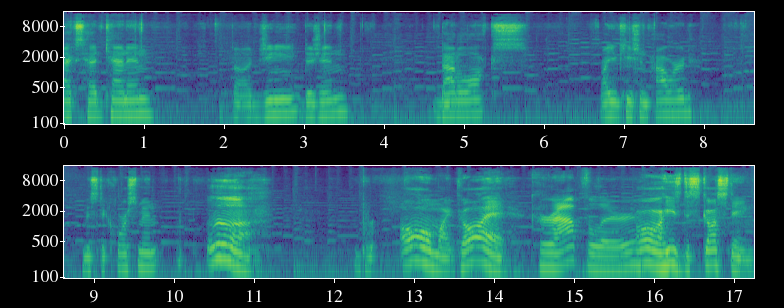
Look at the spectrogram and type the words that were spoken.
X Head Cannon, the Genie Dijin, Battle Ox, Ryukishin Powered, Mystic Horseman. Ugh. Gr- oh my god. Grappler. Oh, he's disgusting.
